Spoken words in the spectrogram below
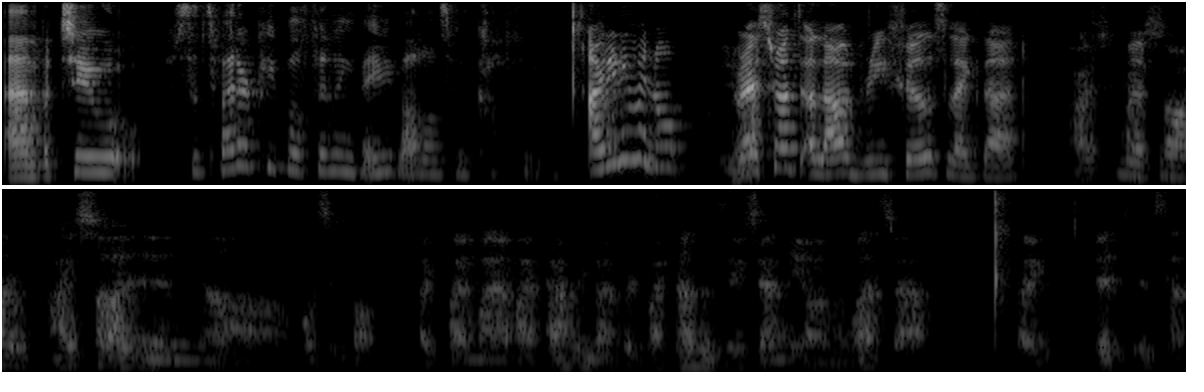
Um, but two, since when are people filling baby bottles with coffee? i didn't even know You know, restaurants allowed refills like that I, s- I but- saw it. I saw it in uh, what's it called? Like my, my, my family members, my cousins, they sent me on WhatsApp. Like it's it's not,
